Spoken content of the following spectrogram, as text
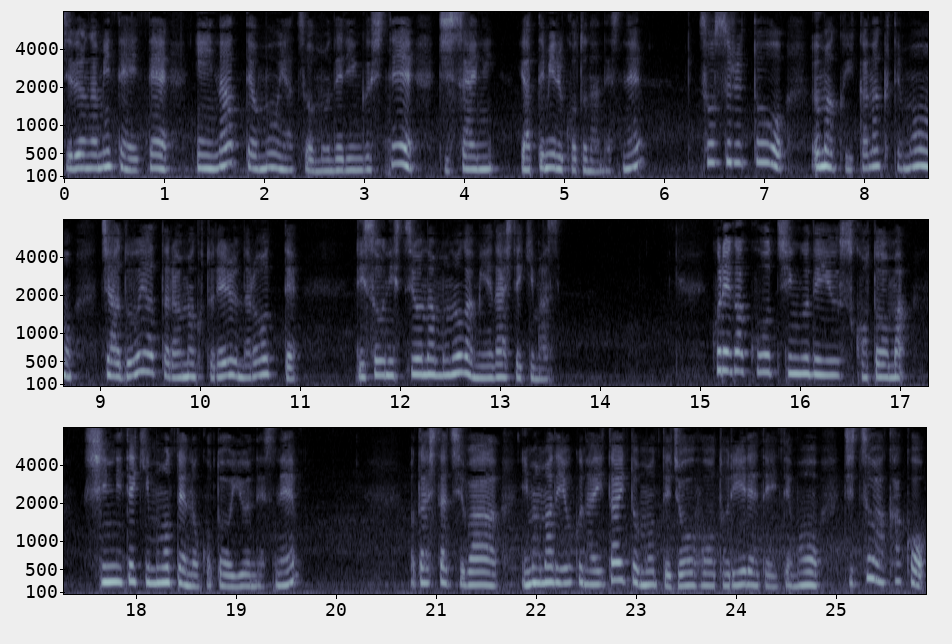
自分が見ていていいなって思うやつをモデリングして実際にやってみることなんですね。そうするとうまくいかなくてもじゃあどうやったらうまく取れるんだろうって理想に必要なものが見え出してきます。これがコーチングでいう言葉心理的盲点のことを言うんですね。私たちは今まで良くなりたいと思って情報を取り入れていても実は過去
